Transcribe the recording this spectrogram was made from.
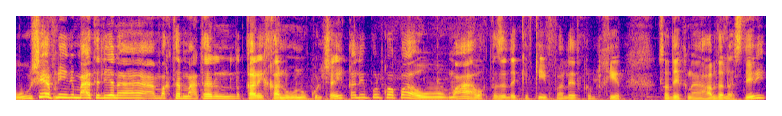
وشافني معناتها اللي أنا وقتها معناتها قاري قانون وكل شيء قال لي pourquoi pas ومعاه وقتها زاد كيف كيف الله يذكر بالخير صديقنا عبد الله السديري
